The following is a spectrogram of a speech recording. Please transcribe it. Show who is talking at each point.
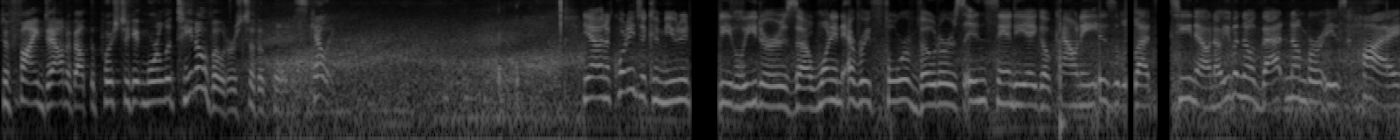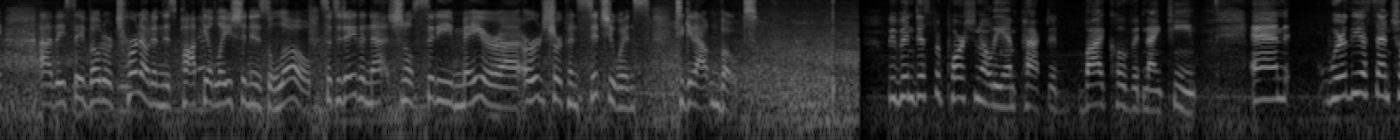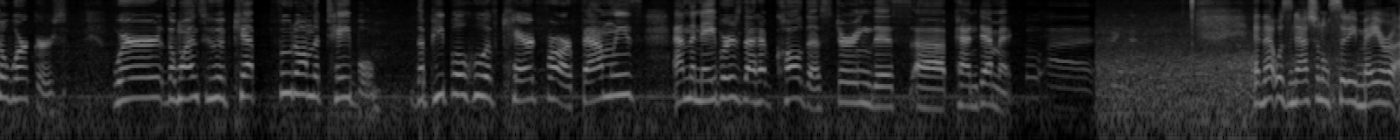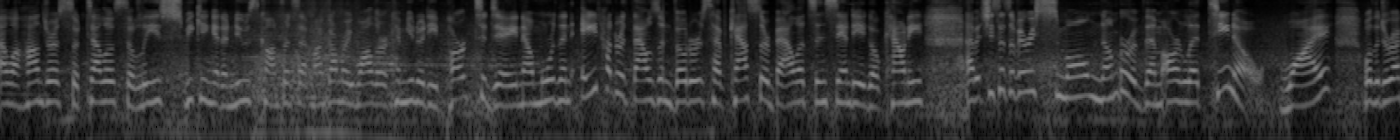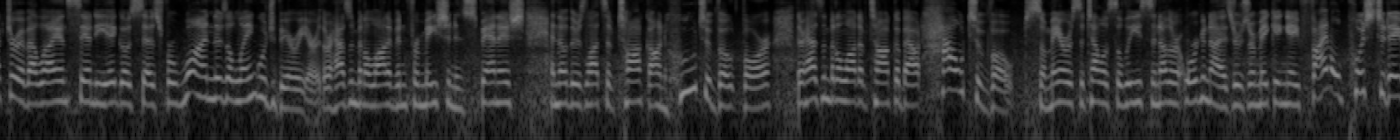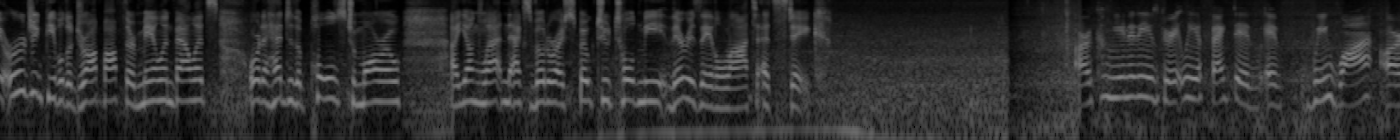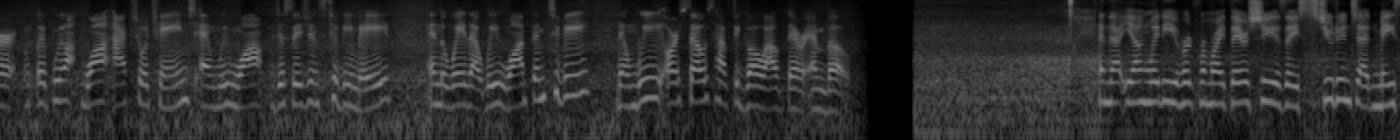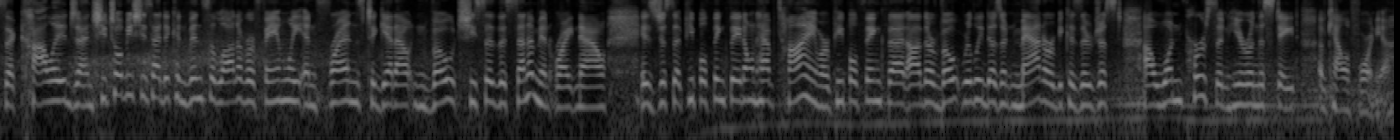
Speaker 1: to find out about the push to get more Latino voters to the polls. Kelly.
Speaker 2: Yeah, and according to community leaders, uh, one in every four voters in San Diego County is Latino. Now, even though that number is high, uh, they say voter turnout in this population is low. So today, the National City Mayor uh, urged her constituents to get out and vote.
Speaker 3: We've been disproportionately impacted by COVID 19. And we're the essential workers. We're the ones who have kept food on the table, the people who have cared for our families, and the neighbors that have called us during this uh, pandemic.
Speaker 2: And that was National City Mayor Alejandra Sotelo Solis speaking at a news conference at Montgomery Waller Community Park today. Now, more than 800,000 voters have cast their ballots in San Diego County, uh, but she says a very small number of them are Latino. Why? Well, the director of Alliance San Diego says, for one, there's a language barrier. There hasn't been a lot of information in Spanish, and though there's lots of talk on who to vote for, there hasn't been a lot of talk about how to vote. So Mayor Sotelo Solis and other organizers are making a final push today, urging people to drop off their mail-in ballots or to head to the polls tomorrow. A young Latinx voter I spoke to told me there is a lot at stake.
Speaker 4: Our community is greatly affected if we want or if we want actual change and we want decisions to be made in the way that we want them to be, then we ourselves have to go out there and vote.
Speaker 2: And that young lady you heard from right there, she is a student at Mesa College, and she told me she's had to convince a lot of her family and friends to get out and vote. She said the sentiment right now is just that people think they don't have time, or people think that uh, their vote really doesn't matter because they're just uh, one person here in the state of California.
